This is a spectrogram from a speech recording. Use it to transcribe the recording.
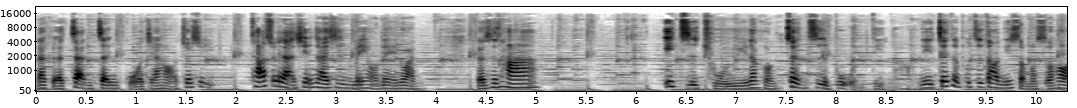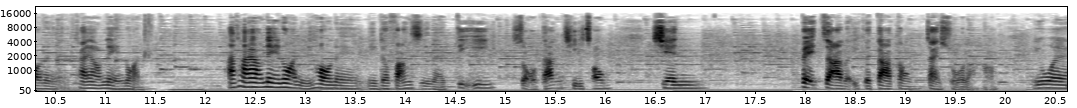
那个战争国家？哈，就是他虽然现在是没有内乱，可是他一直处于那种政治不稳定啊。你真的不知道你什么时候呢？他要内乱，啊，他要内乱以后呢，你的房子呢，第一首当其冲，先被炸了一个大洞再说了哈，因为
